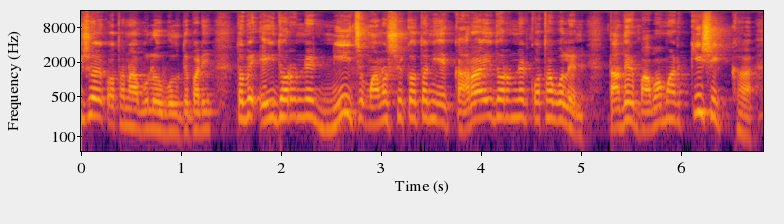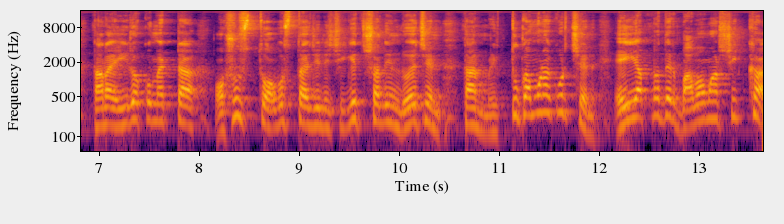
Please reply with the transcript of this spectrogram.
বিষয়ে কথা না বলেও বলতে পারি। তবে এই ধরনের নিচ মানসিকতা নিয়ে কারা এই ধরনের কথা বলেন? তাদের বাবা মার কী শিক্ষা? তারা এই রকম একটা অসুস্থ অবস্থায় যিনি চিকিৎসাধীন রয়েছেন, তার মৃত্যু কামনা করছেন? এই আপনাদের বাবা মার শিক্ষা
